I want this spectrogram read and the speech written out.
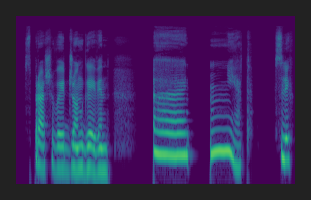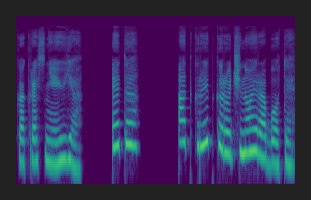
— спрашивает Джон Гэвин. «Э, «Нет», — слегка краснею я. «Это открытка ручной работы».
